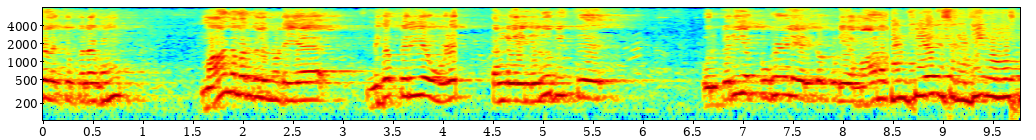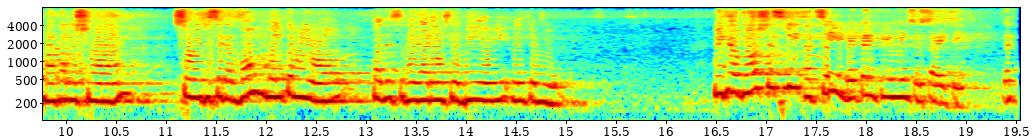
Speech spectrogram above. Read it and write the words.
பயிற்சிகளுக்கு பிறகும் மாணவர்களினுடைய மிகப்பெரிய உழை தங்களை நிரூபித்து ஒரு பெரிய புகழிலே இருக்கக்கூடிய மாணவ And here is a Redeemer of Mahalakshmi. So it is a warm welcome you all for this regarding the BAV welcome you. We have graciously accepted better human society. That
